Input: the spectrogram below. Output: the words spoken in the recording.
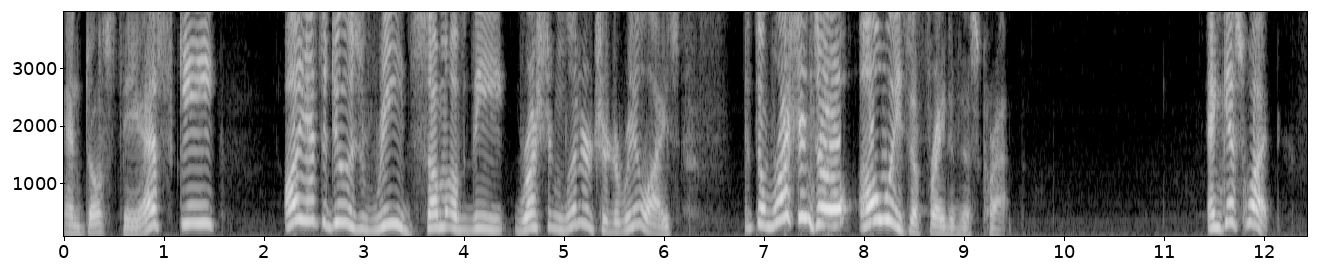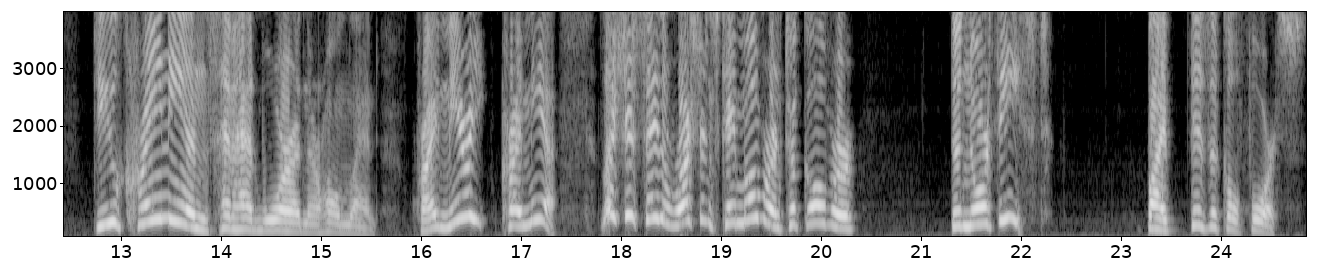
and Dostoevsky. All you have to do is read some of the Russian literature to realize that the Russians are always afraid of this crap. And guess what? The Ukrainians have had war in their homeland. Crimea, Crimea. Let's just say the Russians came over and took over the Northeast by physical force.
